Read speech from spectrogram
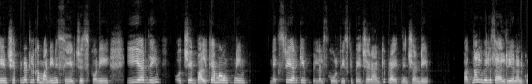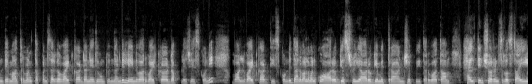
నేను చెప్పినట్లుగా మనీని సేవ్ చేసుకొని ఈ ఇయర్ది వచ్చే బల్క్ అమౌంట్ని నెక్స్ట్ ఇయర్కి పిల్లల స్కూల్ ఫీజుకి పే చేయడానికి ప్రయత్నించండి. పద్నాలుగు వేల శాలరీ అని అనుకుంటే మాత్రం మనకు తప్పనిసరిగా వైట్ కార్డ్ అనేది ఉంటుందండి. లేనివారు వైట్ కార్డ్ అప్లై చేసుకొని వాళ్ళు వైట్ కార్డ్ తీసుకోండి. దానివల్ల మనకు ఆరోగ్యశ్రీ ఆరోగ్యమిత్ర అని చెప్పి తర్వాత హెల్త్ ఇన్సూరెన్స్లు వస్తాయి.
